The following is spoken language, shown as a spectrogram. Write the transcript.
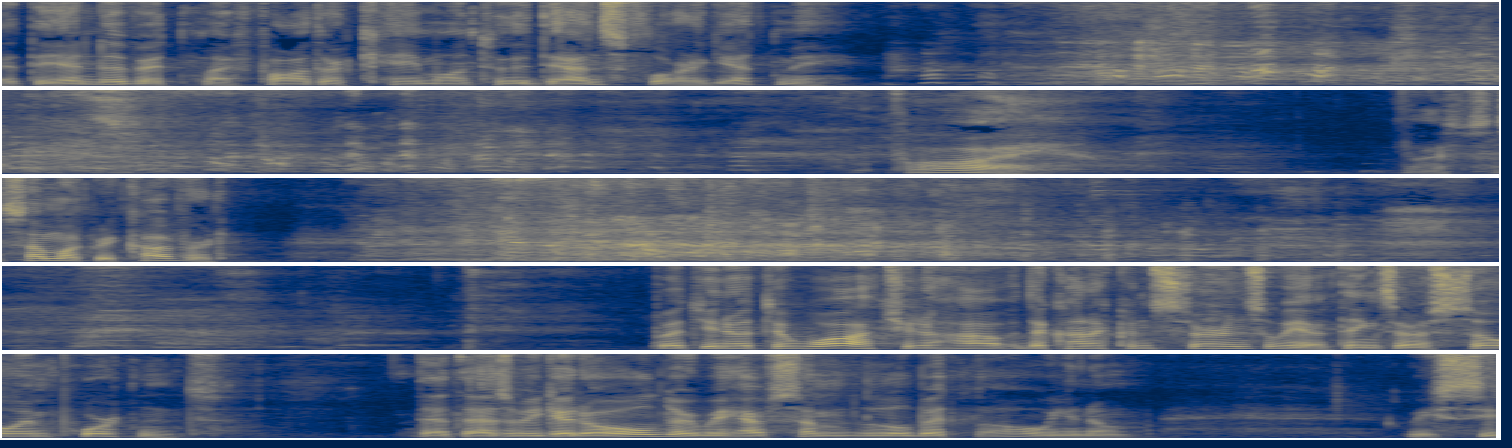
at the end of it, my father came onto the dance floor to get me. Boy, I somewhat recovered. But you know, to watch, you know, how the kind of concerns we have, things that are so important, that as we get older, we have some little bit, oh, you know, we see,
